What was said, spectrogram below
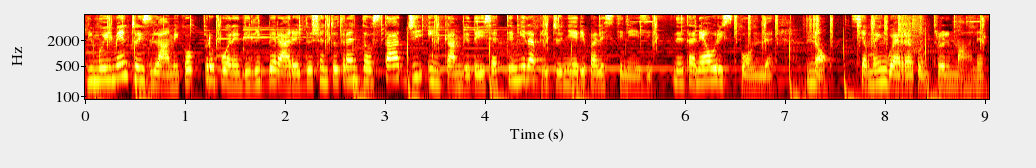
Il movimento islamico propone di liberare 230 ostaggi in cambio dei 7.000 prigionieri palestinesi. Netanyahu risponde: No, siamo in guerra contro il male.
